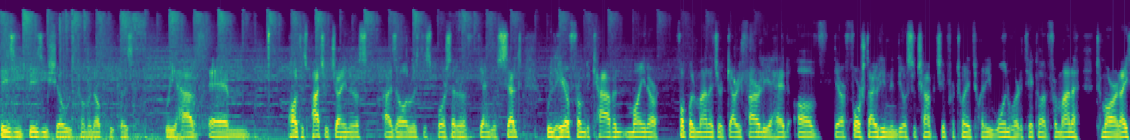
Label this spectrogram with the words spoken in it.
busy, busy shows coming up because we have um, Paul Fitzpatrick joining us, as always, the sports editor of the Anglo Celt. We'll hear from the Cavan minor football manager Gary Farley ahead of their first outing in the Ulster Championship for 2021, where they take on Fermanagh tomorrow night.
